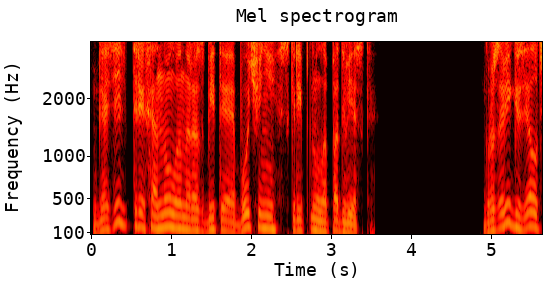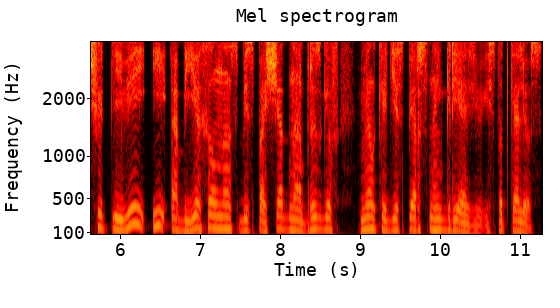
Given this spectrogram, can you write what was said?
Газель тряханула на разбитой обочине, скрипнула подвеска. Грузовик взял чуть левей и объехал нас, беспощадно обрызгав мелкодисперсной грязью из-под колес.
